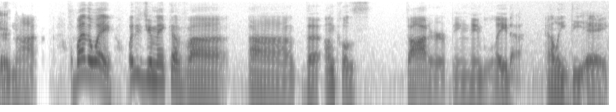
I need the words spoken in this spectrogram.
Is Right. not. Oh, by the way, what did you make of uh, uh, the uncle's daughter being named Leda? L E D A.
